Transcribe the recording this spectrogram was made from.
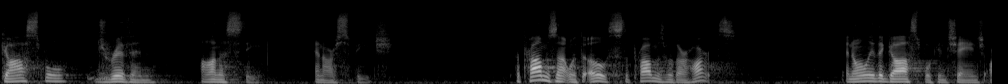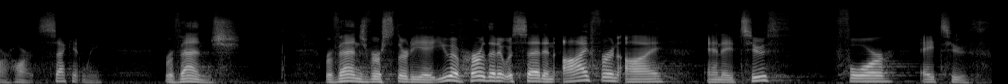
Gospel driven honesty in our speech. The problem is not with oaths, the problem is with our hearts. And only the gospel can change our hearts. Secondly, revenge. Revenge, verse 38. You have heard that it was said, an eye for an eye and a tooth for a tooth.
